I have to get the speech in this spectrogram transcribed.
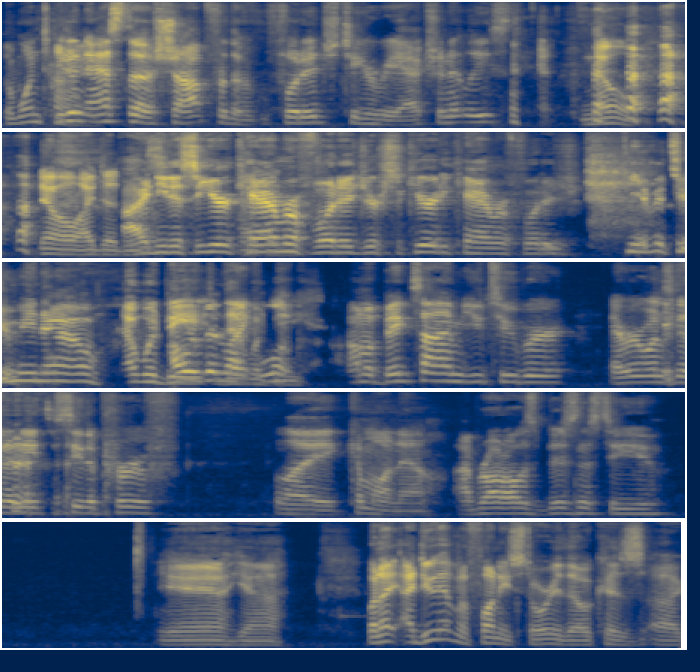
The one time You didn't ask the shop for the footage to your reaction at least. no, no, I didn't. I need to see your camera footage, your security camera footage. Give it to me now. that would be. I be would've been that like, would look, be I'm a big time YouTuber. Everyone's gonna need to see the proof. Like, come on now. I brought all this business to you. yeah, yeah. But I, I do have a funny story though, because uh,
